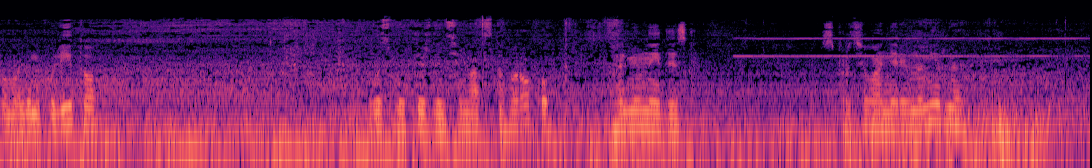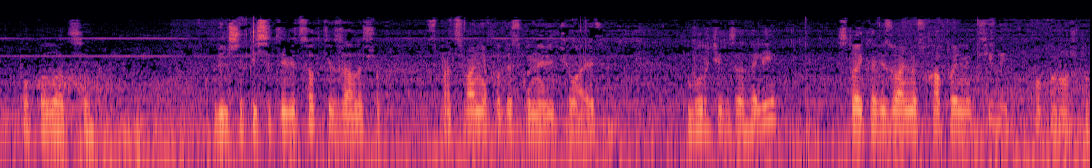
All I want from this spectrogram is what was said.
по малюнку літо. Восьмий тиждень 17-го року. Гальмівний диск. Спрацювання рівномірне. По колодці більше 50% залишок. Спрацювання по диску не відчувається. Буртик взагалі. Стойка візуально суха пильник цілий по порошку.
